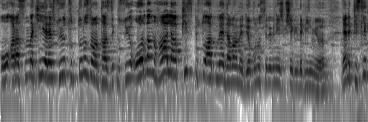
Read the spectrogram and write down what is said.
o arasındaki yere suyu tuttuğunuz zaman tazdikli suyu oradan hala pis bir su akmaya devam ediyor. Bunun sebebini hiçbir şekilde bilmiyorum. Yani pislik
